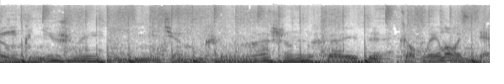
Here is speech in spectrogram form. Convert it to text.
Ин. Книжный. Russian High Tech. Теплые новости.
